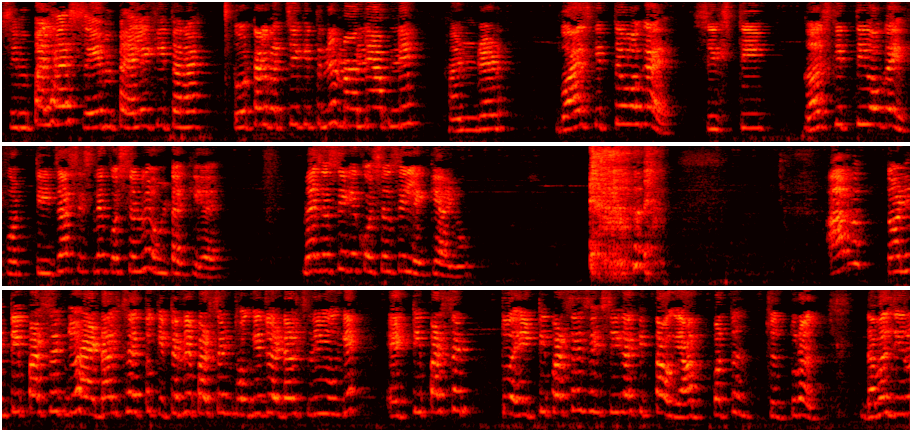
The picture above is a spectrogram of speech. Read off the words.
सिंपल है सेम पहले की तरह। टोटल बच्चे कितने माने आपने? हंड्रेड बॉयज़ कितने हो गए? सिक्सटी गर्ल्स कितनी हो गई? फोर्टी। जस्ट इसने क्वेश्चन में उल्टा किया है। मैं जैसे के क्वेश्चन से लेके आई हूँ। अब ट्वेंटी परसेंट जो एडल्ट है तो कितने परसेंट होंगे जो एडल्ट नहीं होंगे? एट्टी परसेंट तो एट्टी परसेंट सिक्सटी का कितना हो गया? आप पता तुरंत। डबल ज़ीरो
